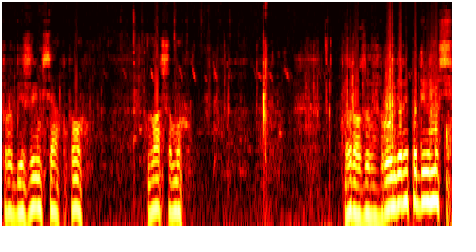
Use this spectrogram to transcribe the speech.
пробіжимося по нашому разу в бройлери подивимось.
